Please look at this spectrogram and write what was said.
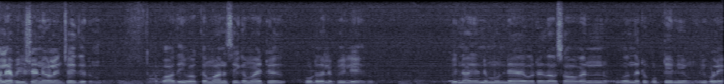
പല ഭീഷണികളും ചെയ്തിരുന്നു. അപ്പോൾ അത് ഇവക്ക് മാനസികമായിട്ട് കൂടുതൽ ഫീൽ ചെയ്തു. പിന്നെ അതിന് മുന്നേ ഒരു ദിവസം അവൻ വന്നിട്ട് കുട്ടീനെയും ഇവളെ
